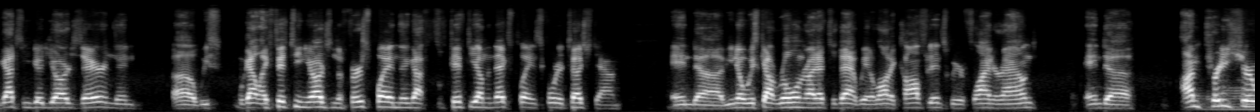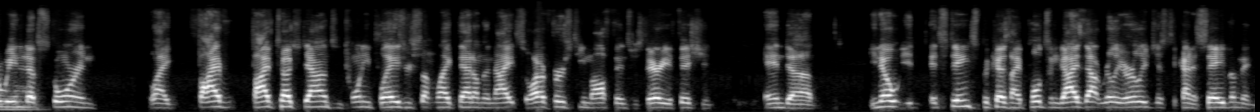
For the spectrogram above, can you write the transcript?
got some good yards there, and then uh, we we got like 15 yards in the first play, and then got 50 on the next play and scored a touchdown. And uh, you know, we just got rolling right after that. We had a lot of confidence. We were flying around, and uh, I'm pretty sure we ended up scoring like five five touchdowns and 20 plays or something like that on the night. So our first team offense was very efficient. And uh, you know, it, it stinks because I pulled some guys out really early just to kind of save them and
